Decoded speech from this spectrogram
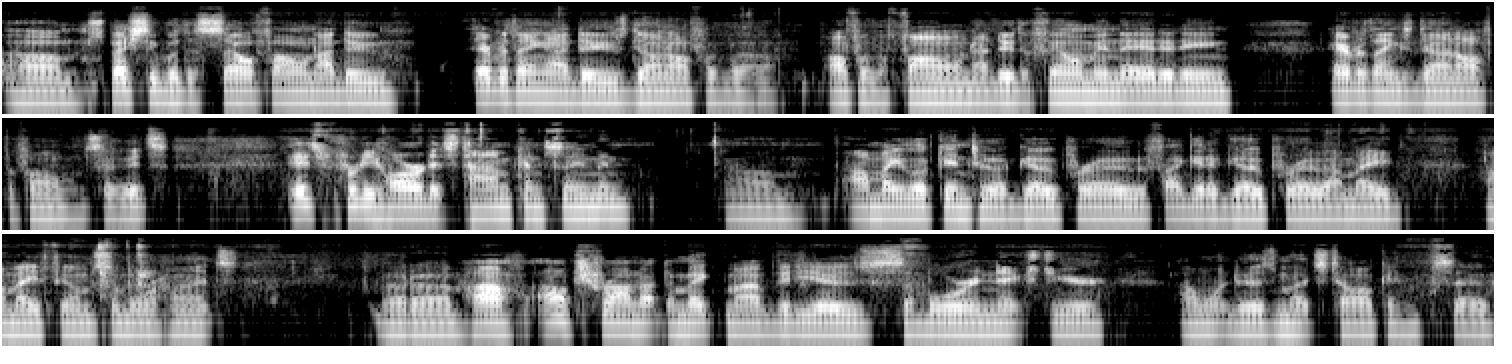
um, especially with a cell phone. I do everything I do is done off of a off of a phone. I do the filming, the editing, everything's done off the phone. So it's it's pretty hard. It's time consuming. Um, I may look into a GoPro. If I get a GoPro, I may I may film some more hunts. But um, I'll I'll try not to make my videos so boring next year. I won't do as much talking. So.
